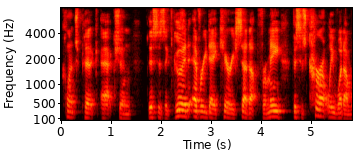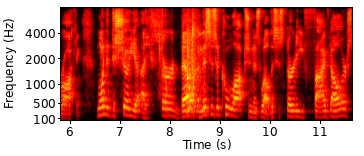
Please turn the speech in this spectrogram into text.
clinch pick action. This is a good everyday carry setup for me. This is currently what I'm rocking. Wanted to show you a third belt, and this is a cool option as well. This is $35.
